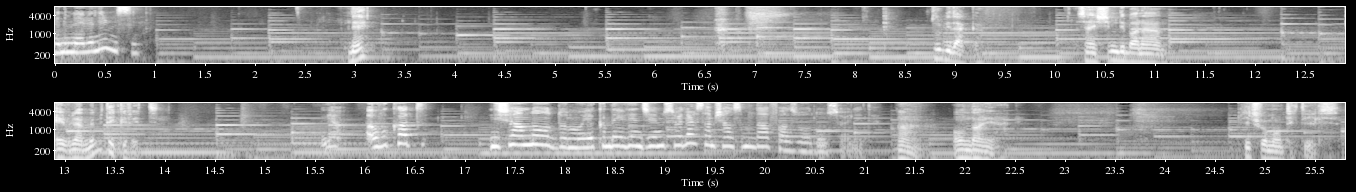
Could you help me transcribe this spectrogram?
Benimle evlenir misin? Ne? Dur bir dakika. Sen şimdi bana evlenme mi teklif ettin? Ya avukat nişanlı olduğumu, yakında evleneceğimi söylersem şansımın daha fazla olduğunu söyledi. Ha, ondan yani. Hiç romantik değilsin.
